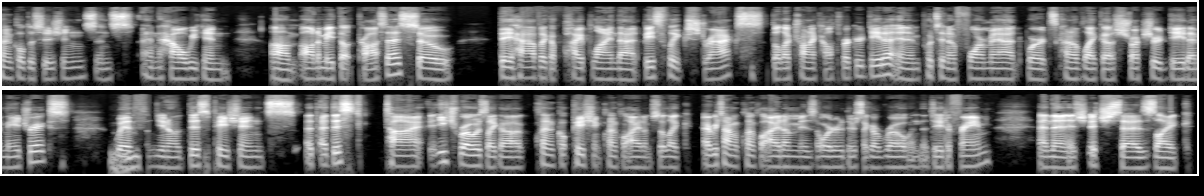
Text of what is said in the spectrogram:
clinical decisions and and how we can um, automate that process. So they have like a pipeline that basically extracts the electronic health record data and then puts in a format where it's kind of like a structured data matrix mm-hmm. with you know this patient's at, at, this time each row is like a clinical patient clinical item so like every time a clinical item is ordered there's like a row in the data frame and then it, it says like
